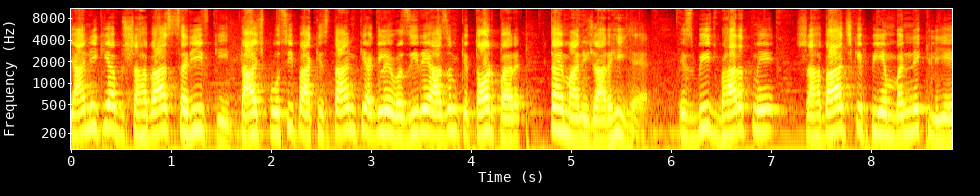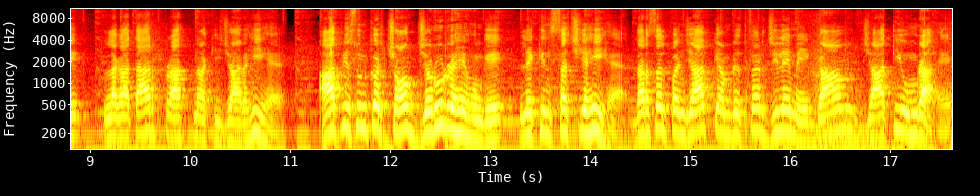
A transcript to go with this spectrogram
यानी कि अब शहबाज शरीफ की ताजपोशी पाकिस्तान के अगले वज़ीर आज़म के तौर पर तय मानी जा रही है। इस बीच भारत में शहबाज के पीएम बनने के लिए लगातार प्रार्थना की जा रही है। आप ये सुनकर चौंक ज़रूर रहे होंगे, लेकिन सच यही है, दरअसल पंजाब के अमृतसर ज़िले में गाँव जाति उमरा है।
